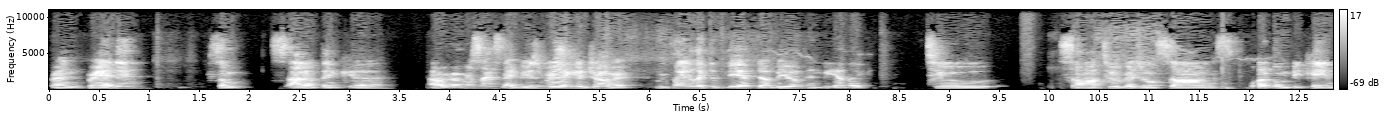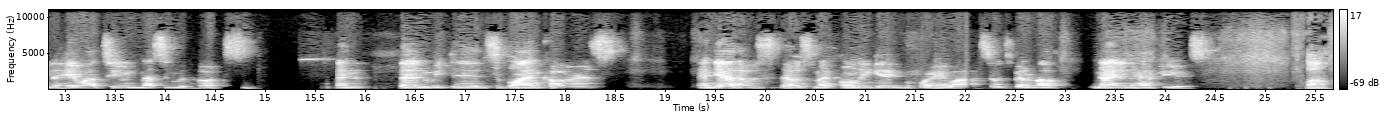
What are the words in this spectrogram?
Brand, Brandon, some I don't think uh, I don't remember his last name. He was a really good drummer. We played at like the VFW, and we had like two song, two original songs. One of them became the Heiwa tune "Messing with Hooks," and then we did Sublime covers. And yeah, that was that was my only gig before Heiwa. So it's been about nine and a half years. Wow!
